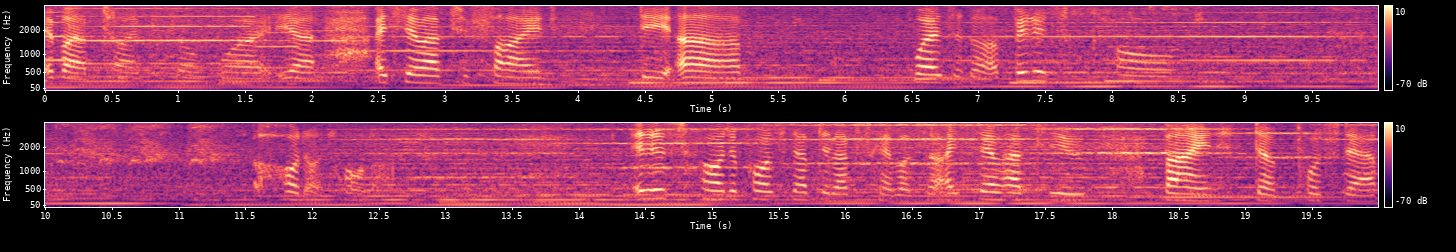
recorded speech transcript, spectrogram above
if I have time. So uh, yeah, I still have to find the um, what is it called? I think it's called. Hold on, hold on. It is called the Post-Snap Deluxe Camera, so I still have to find the Post-Snap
